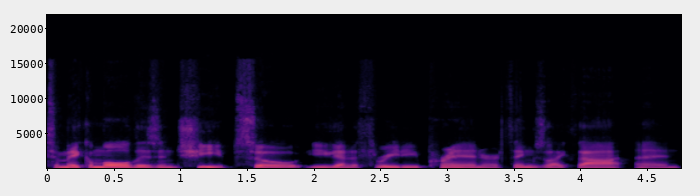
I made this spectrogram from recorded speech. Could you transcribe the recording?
to make a mold isn't cheap. So you got a 3D print or things like that. And,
